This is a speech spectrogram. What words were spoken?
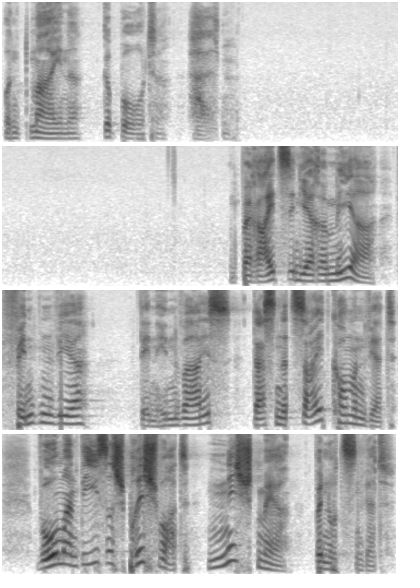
und meine Gebote halten. Und bereits in Jeremia finden wir den Hinweis, dass eine Zeit kommen wird, wo man dieses Sprichwort nicht mehr benutzen wird,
